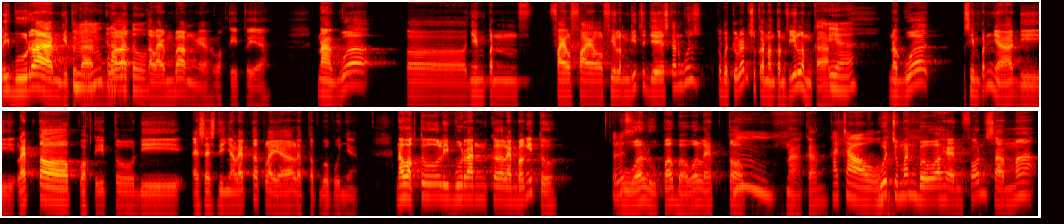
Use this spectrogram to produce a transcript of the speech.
liburan gitu kan, Mhm, gue kenapa tuh? ke Lembang ya waktu itu ya. Nah gue, eee, nyimpen file-file film gitu, Jas. Kan gue kebetulan suka nonton film kan. Iya. Nah gue simpennya di laptop waktu itu, di SSD-nya laptop lah ya, laptop gue punya. Nah waktu liburan ke Lembang itu, Terus? gue lupa bawa laptop. Mmm. Nah kan, Kacau. gue cuman bawa handphone sama,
